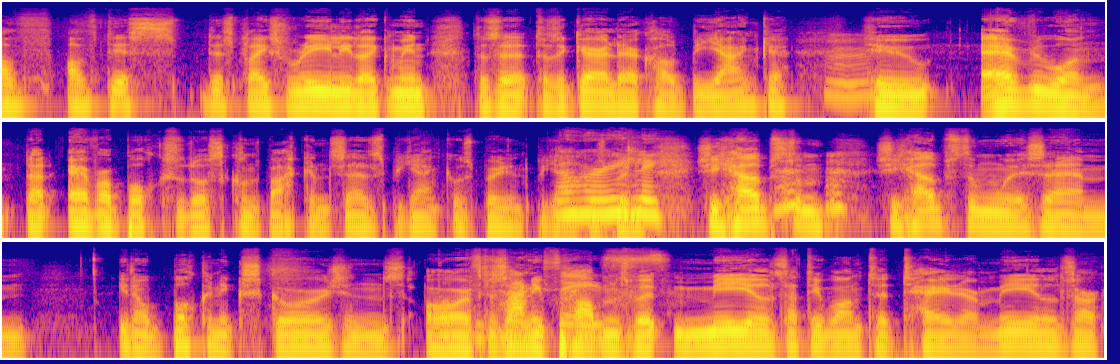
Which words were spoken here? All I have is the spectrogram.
of of this this place. Really, like I mean, there's a there's a girl there called Bianca who everyone that ever books with us comes back and says Bianca was brilliant. Bianca was really? brilliant. She helps them. she helps them with. Um, you know, booking excursions, or if Booking there's any problems with meals that they want to tailor meals, or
